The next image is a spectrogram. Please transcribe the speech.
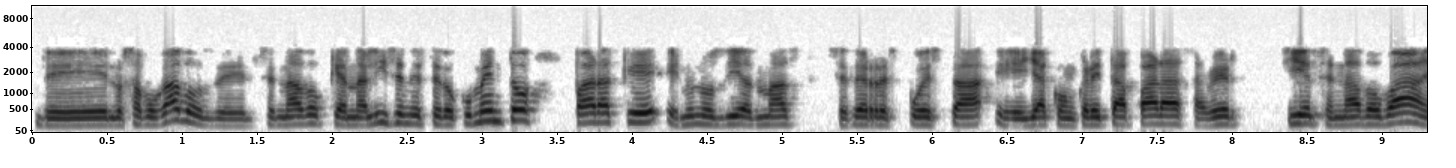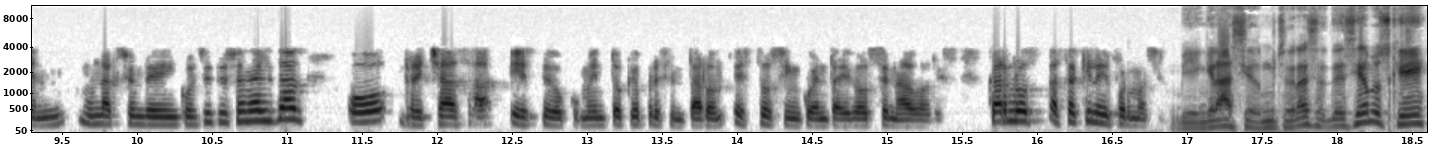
de los abogados del Senado que analicen este documento para que en unos días más se dé respuesta eh, ya concreta para saber si el Senado va en una acción de inconstitucionalidad o rechaza este documento que presentaron estos 52 senadores. Carlos, hasta aquí la información. Bien, gracias, muchas gracias. Decíamos que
